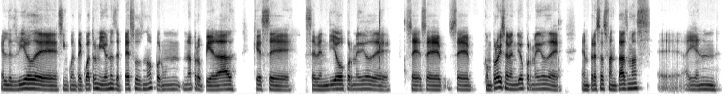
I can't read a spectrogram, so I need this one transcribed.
el desvío de 54 millones de pesos, ¿no? Por un, una propiedad que se, se vendió por medio de, se, se, se, compró y se vendió por medio de empresas fantasmas eh, ahí en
